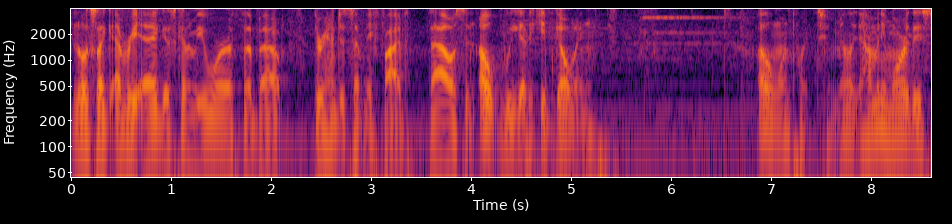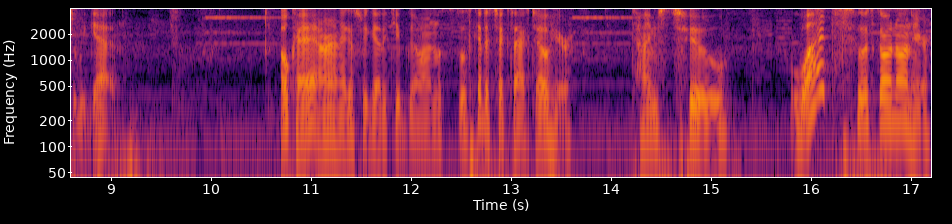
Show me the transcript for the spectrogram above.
And it looks like every egg is going to be worth about 375,000. Oh, we got to keep going. Oh, 1.2 million. How many more of these do we get? Okay, all right. I guess we got to keep going. Let's let's get a tic tac toe here. Times two. What? What's going on here?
